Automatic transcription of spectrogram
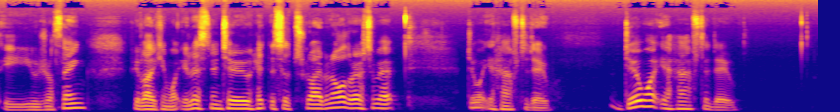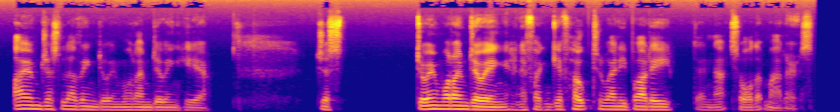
the usual thing. If you're liking what you're listening to, hit the subscribe and all the rest of it. Do what you have to do. Do what you have to do. I am just loving doing what I'm doing here just doing what I'm doing. And if I can give hope to anybody, then that's all that matters.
